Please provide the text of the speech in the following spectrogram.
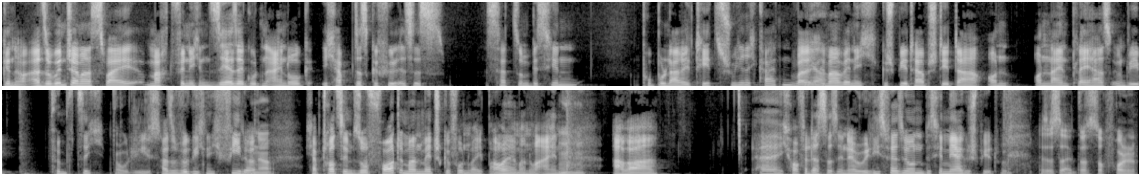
genau. Also Windjammers 2 macht, finde ich, einen sehr, sehr guten Eindruck. Ich habe das Gefühl, es ist, es hat so ein bisschen Popularitätsschwierigkeiten, weil ja. immer, wenn ich gespielt habe, steht da on Online-Players irgendwie 50. Oh, geez. Also wirklich nicht viele. Ja. Ich habe trotzdem sofort immer ein Match gefunden, weil ich brauche ja immer nur einen. Mhm. Aber äh, ich hoffe, dass das in der Release-Version ein bisschen mehr gespielt wird. Das ist, das ist doch voll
